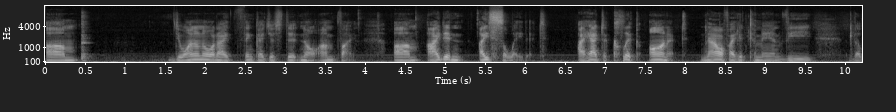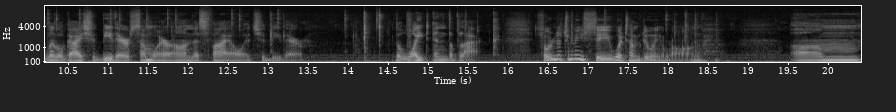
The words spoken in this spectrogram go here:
Um, do you want to know what I think I just did? No, I'm fine. Um, I didn't isolate it. I had to click on it. Now if I hit Command V, the little guy should be there somewhere on this file. It should be there. The white and the black. So let me see what I'm doing wrong. Um,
